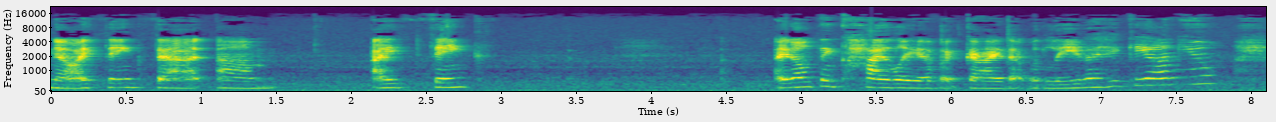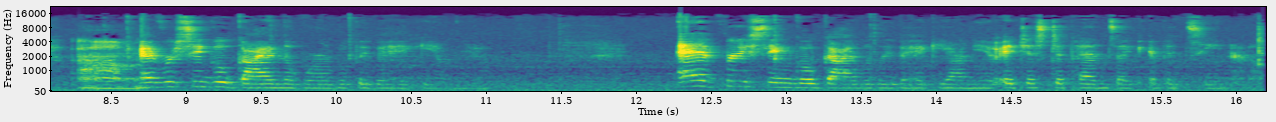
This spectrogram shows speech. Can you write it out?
No, I think that um, I think I don't think highly of a guy that would leave a hickey on you. Um, Every single guy in the world would leave a hickey on you. Every single guy would leave a hickey on you. It just depends like if it's seen or not.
